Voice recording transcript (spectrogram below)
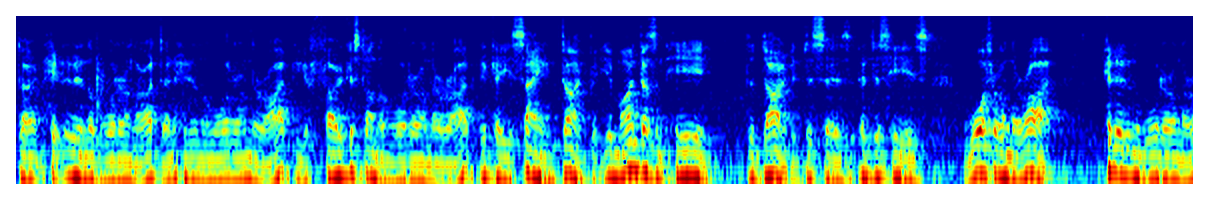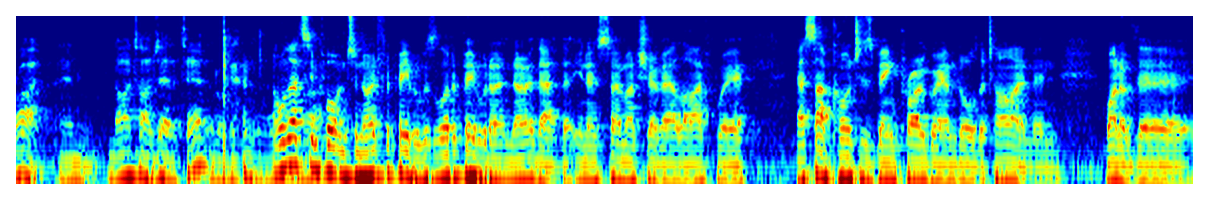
don't hit it in the water on the right. Don't hit it in the water on the right. You're focused on the water on the right. Okay, you're saying don't, but your mind doesn't hear the don't. It just says it just hears water on the right. Hit it in the water on the right, and nine times out of ten, it'll go to the water. Well, that's right. important to note for people because a lot of people don't know that that you know so much of our life where our subconscious is being programmed all the time, and one of the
